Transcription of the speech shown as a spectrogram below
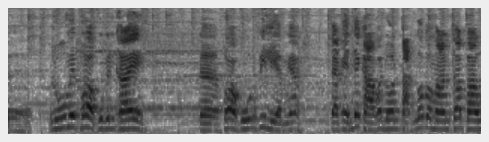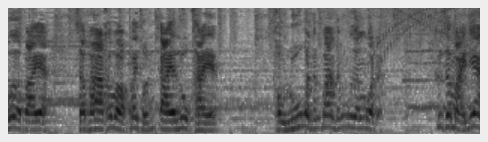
อรู้ไหมพ่อกูเป็นใครเออพ่อกูก็พี่เหลี่ยมไง แต่เห็นได้ข่าวก็โดนตัดงบประมาณซอฟต์พาวเวอร์ไปอะสภาเขาบอกไม่สนใจลูกใครอะเขารู้กันทั้งบ้านทั้งเมืองหมดอะคือสมัยเนี้ย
